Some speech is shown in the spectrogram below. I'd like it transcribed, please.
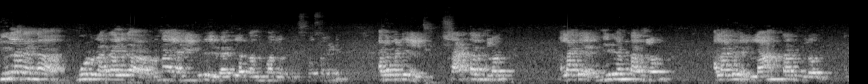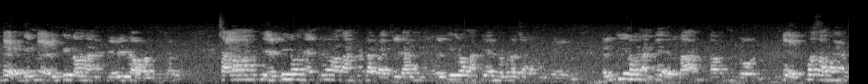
కీలకంగా మూడు రకాలుగా రుణాలు అనేవి రైతులకు అందుబాటులోకి తీసుకొస్తారండి అదొకటి షార్ట్ టర్మ్ లోన్ అలాగే మీడియం టర్మ్ లోన్ అలాగే లాంగ్ టర్మ్ లోన్ అంటే దీన్ని ఎల్టీ లోన్ అని తెలివిగా వాడుతుంటారు. చాలా మందికి ఎల్టీ లోన్ ఎల్టీ లోన్ అంటుంటారు రైతులు కానీ ఎల్టీ లోన్ అంటే ఎందుకు కూడా చాలా మంది ఎల్టీ లోన్ అంటే లాంగ్ టర్మ్ లోన్ అంటే ఎక్కువ సమయం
